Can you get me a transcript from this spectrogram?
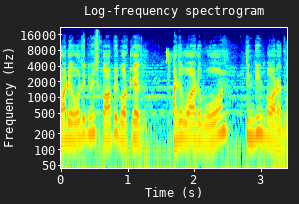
వాడు ఎవరి దగ్గర నుంచి కాపీ కొట్టలేదు అది వాడు ఓన్ థింకింగ్ పవర్ అది.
